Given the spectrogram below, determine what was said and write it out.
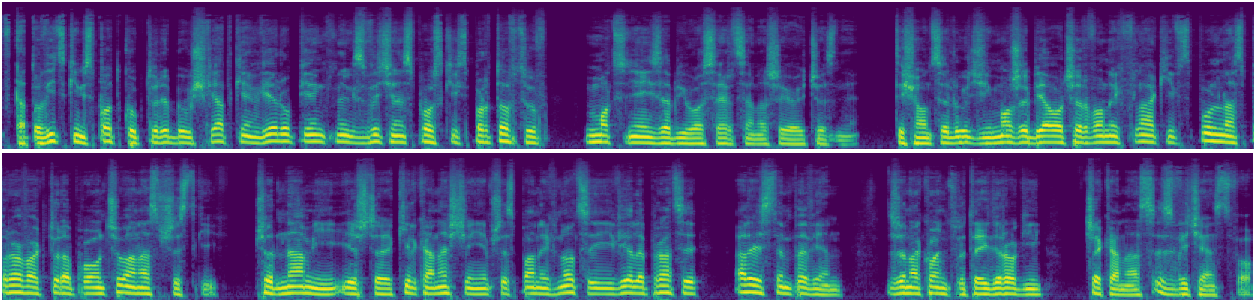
W katowickim Spodku, który był świadkiem wielu pięknych zwycięstw polskich sportowców, mocniej zabiło serce naszej ojczyzny. Tysiące ludzi, morze biało-czerwonych flag i wspólna sprawa, która połączyła nas wszystkich. Przed nami jeszcze kilkanaście nieprzespanych nocy i wiele pracy, ale jestem pewien, że na końcu tej drogi czeka nas zwycięstwo.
